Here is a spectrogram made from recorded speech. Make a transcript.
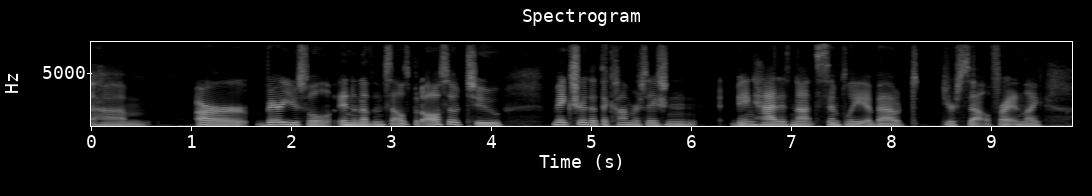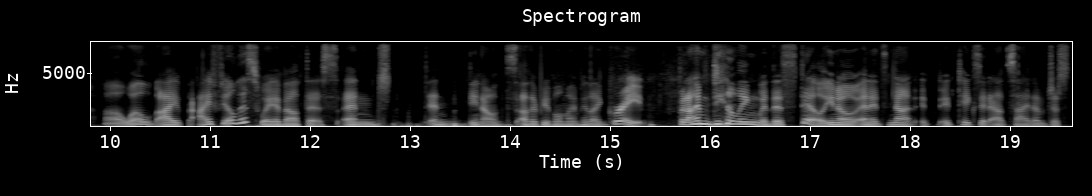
um, are very useful in and of themselves, but also to make sure that the conversation being had is not simply about yourself right? And like oh well i i feel this way about this. And and you know other people might be like great but i'm dealing with this still you know? And it's not it, it takes it outside of just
